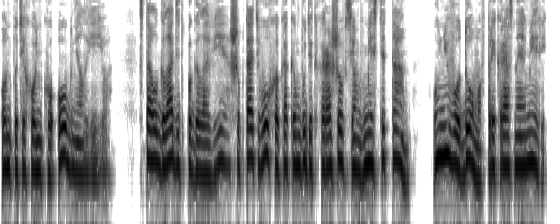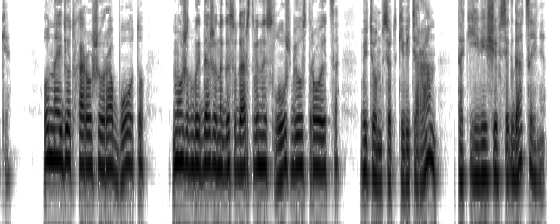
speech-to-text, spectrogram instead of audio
Он потихоньку обнял ее, стал гладить по голове, шептать в ухо, как им будет хорошо всем вместе там, у него дома, в прекрасной Америке. Он найдет хорошую работу, может быть, даже на государственной службе устроится, ведь он все таки ветеран, такие вещи всегда ценят.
